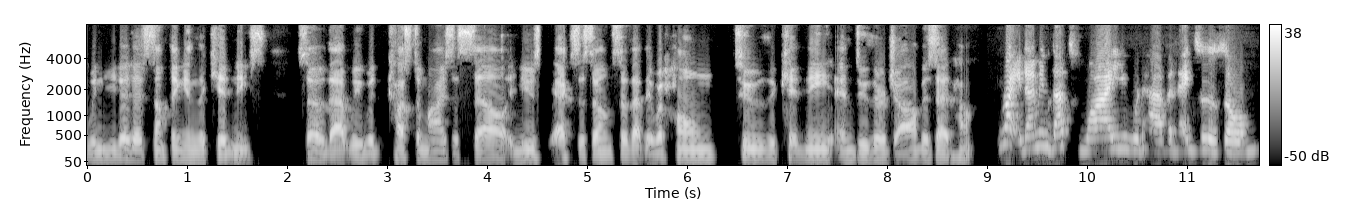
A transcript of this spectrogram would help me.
we needed something in the kidneys so that we would customize a cell and use the exosome so that they would home to the kidney and do their job. Is that how? Right. I mean, that's why you would have an exosome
